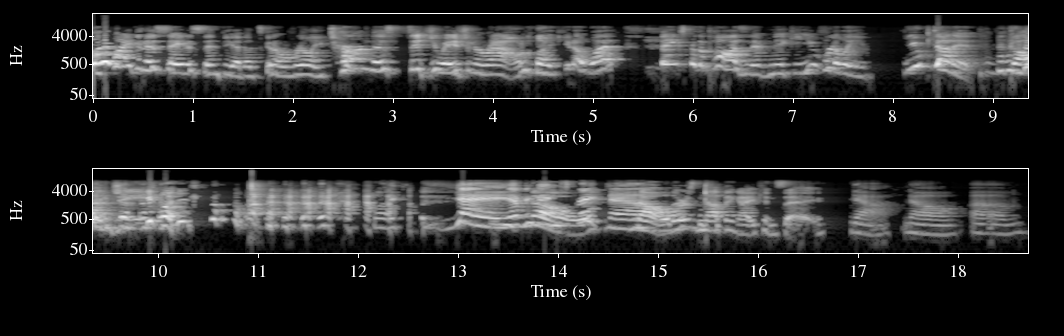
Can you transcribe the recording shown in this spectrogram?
what am I going to say to Cynthia that's going to really turn this situation around? Like, you know what? Thanks for the positive, Nikki. You've really, you've done it. Golly gee. Like, like, yay, everything's No. great now. no, there's nothing I can say. Yeah, no. Um,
